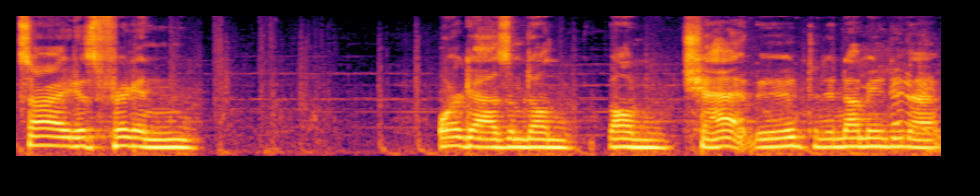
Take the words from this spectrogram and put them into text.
Sorry, I just friggin' orgasmed on on chat, dude. I did not mean to do that.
